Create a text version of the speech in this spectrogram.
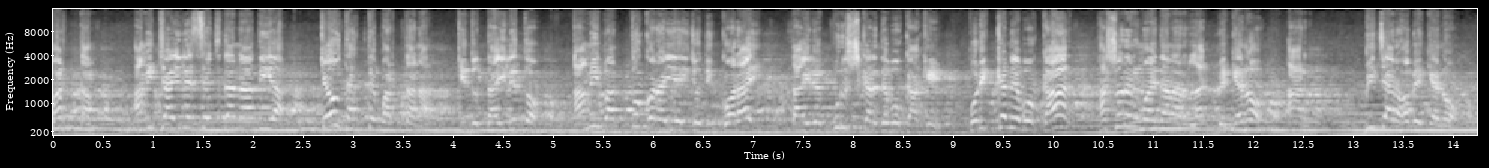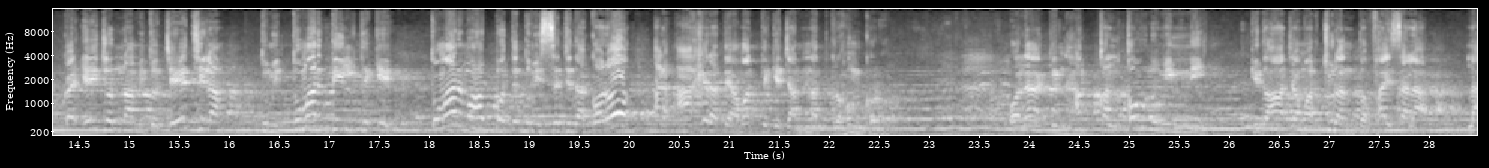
পারতাম। আমি চাইলে সেজদা না দিয়া কেউ থাকতে পারতা না। কিন্তু তাইলে তো আমি বাধ্য করাইয়াই যদি করাই, তাইলে পুরস্কার দেব কাকে? পরীক্ষা নেব কার? হাসরের ময়দান আর লাগবে কেন? আর বিচার হবে কেন? এই জন্য আমি তো চেয়েছিলাম, তুমি তোমার দিল থেকে, তোমার মহব্বতে তুমি সেজদা করো আর আখেরাতে আমার থেকে জান্নাত গ্রহণ করো। ওয়ালাকিন হাক্কাল কওলু মিন্নি, কিন্তু আজ আমার চূড়ান্ত ফয়সালা, লা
